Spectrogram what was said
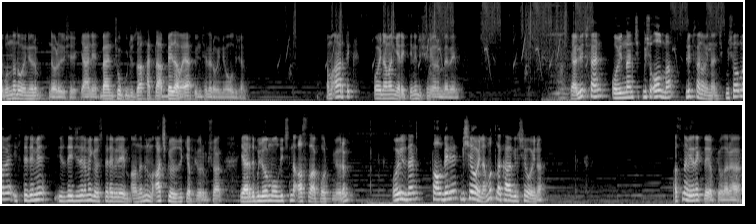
E bununla da oynuyorum 4'e düşecek. Yani ben çok ucuza hatta bedavaya üniteler oynuyor olacağım. Ama artık oynaman gerektiğini düşünüyorum bebeğim. Ya lütfen oyundan çıkmış olma. Lütfen oyundan çıkmış olma ve istediğimi izleyicilerime gösterebileyim. Anladın mı? Aç gözlük yapıyorum şu an. Yerde bloğum olduğu için de asla korkmuyorum. O yüzden sal beni bir şey oyna. Mutlaka bir şey oyna. Aslında bilerek de yapıyorlar ha.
